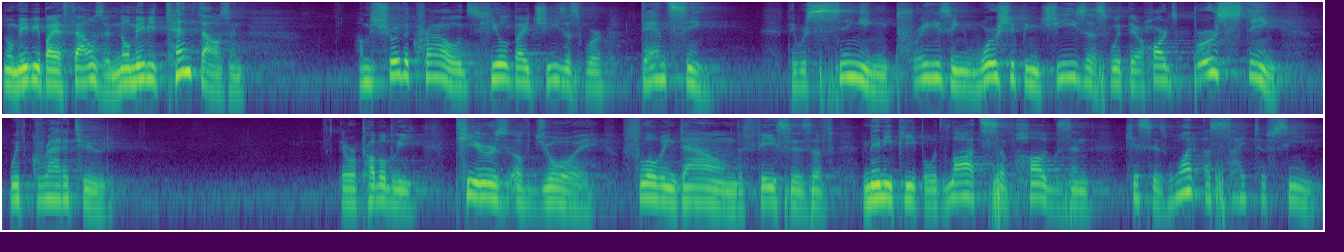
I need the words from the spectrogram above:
No, maybe by a thousand. No, maybe 10,000. I'm sure the crowds healed by Jesus were dancing. They were singing, praising, worshiping Jesus with their hearts bursting with gratitude. There were probably tears of joy flowing down the faces of many people with lots of hugs and kisses. What a sight to have seen.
